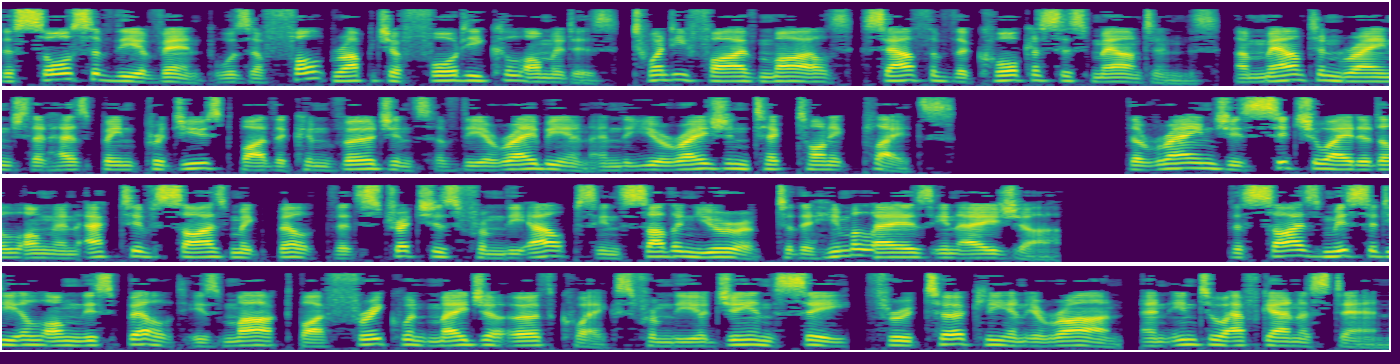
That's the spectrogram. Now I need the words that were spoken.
The source of the event was a fault rupture 40 kilometers (25 miles) south of the Caucasus Mountains, a mountain range that has been produced by the convergence of the Arabian and the Eurasian tectonic plates. The range is situated along an active seismic belt that stretches from the Alps in southern Europe to the Himalayas in Asia. The seismicity along this belt is marked by frequent major earthquakes from the Aegean Sea, through Turkey and Iran, and into Afghanistan.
